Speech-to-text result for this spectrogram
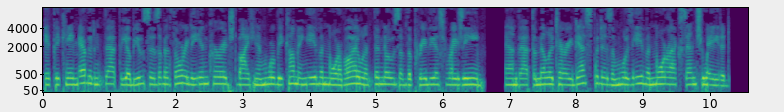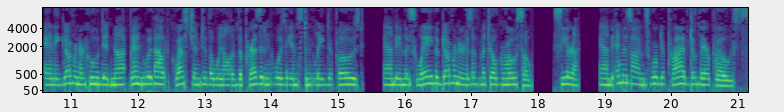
it became evident that the abuses of authority encouraged by him were becoming even more violent than those of the previous regime, and that the military despotism was even more accentuated. Any governor who did not bend without question to the will of the president was instantly deposed, and in this way the governors of Mato Grosso, Ceará, and Amazonas were deprived of their posts.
